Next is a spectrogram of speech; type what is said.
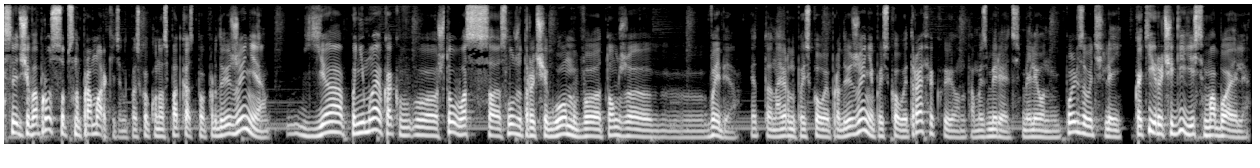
Следующий вопрос, собственно, про маркетинг, поскольку у нас подкаст по продвижению. Я понимаю, как, что у вас служит рычагом в том же вебе. Это, наверное, поисковое продвижение, поисковый трафик, и он там измеряется миллионами пользователей. Какие рычаги есть в мобайле?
